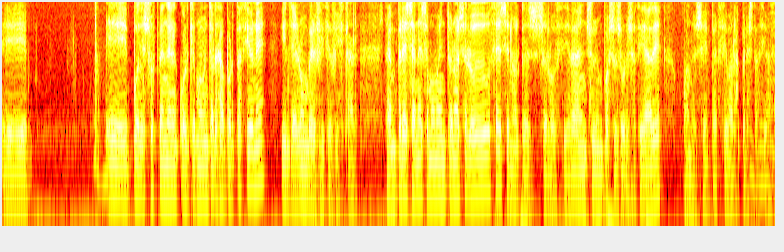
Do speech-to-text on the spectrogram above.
eh, eh, puede suspender en cualquier momento las aportaciones y tener un beneficio fiscal. La empresa en ese momento no se lo deduce, sino que se lo decidirá en su impuesto sobre sociedades cuando se perciban las prestaciones.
